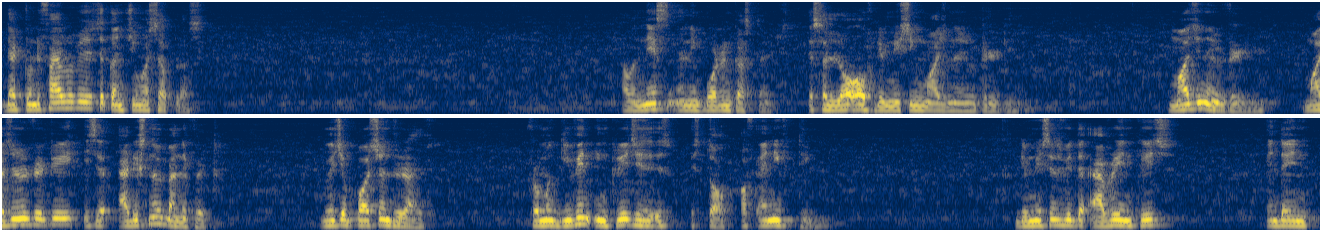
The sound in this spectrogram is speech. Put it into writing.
That 25 rupees is the consumer surplus. Our next and important concept is a law of diminishing marginal utility. Marginal utility. Marginal utility is an additional benefit which a person derives from a given increase in stock of anything diminishes with the average increase in the in,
